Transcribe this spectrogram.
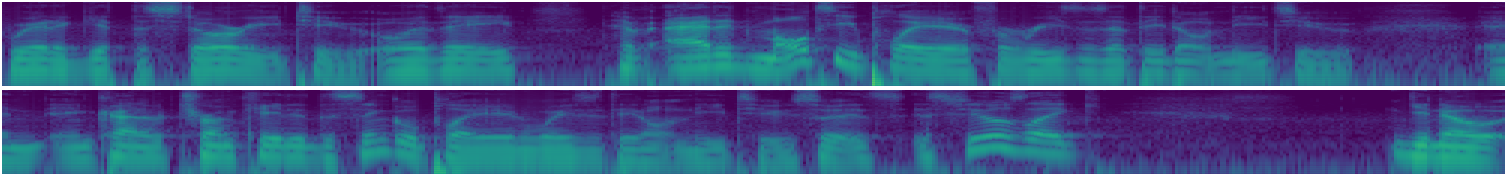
where to get the story to, or they have added multiplayer for reasons that they don't need to, and and kind of truncated the single player in ways that they don't need to. So it's it feels like, you know,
